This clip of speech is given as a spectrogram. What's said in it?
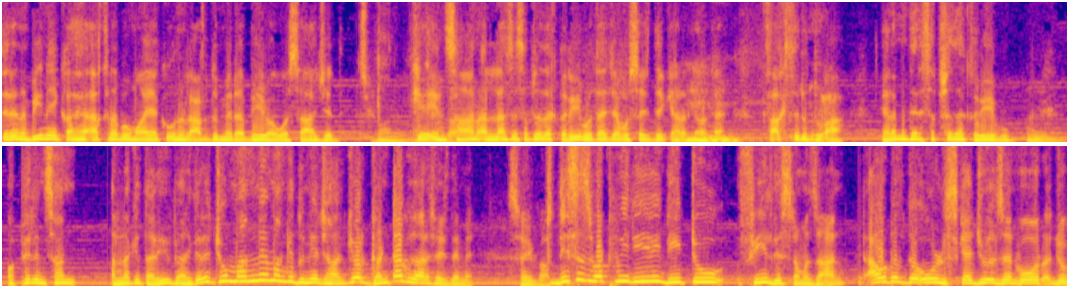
तेरे नबी ने कहा है अकरब यकून मेरा भी व साजिद। कि इंसान अल्लाह से सबसे ज़्यादा करीब होता है जब वो सजदे की हालत में होता है। हम्म। फक्सर दुआ यार मैं तेरे सबसे ज़्यादा करीब हूँ। हम्म। और फिर इंसान अल्लाह की तारीफ़ बयान करे जो मांगने मांगे दुनिया जहान की और घंटा गुजारे सजदे में। सही बात। This is what we really need to feel this रमज़ान out of the old schedules and वो जो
